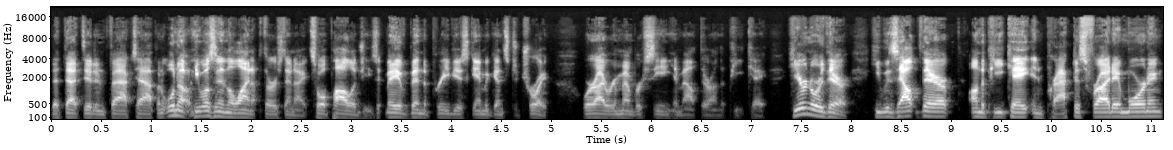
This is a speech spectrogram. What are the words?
that that did in fact happen. Well, no, he wasn't in the lineup Thursday night, so apologies. It may have been the previous game against Detroit where I remember seeing him out there on the PK. Here nor there, he was out there on the PK in practice Friday morning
